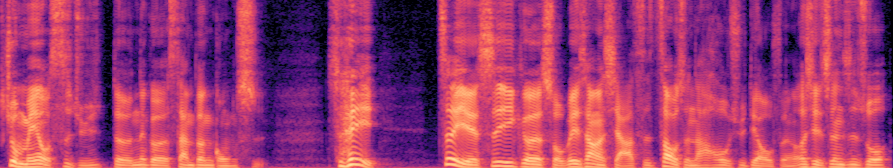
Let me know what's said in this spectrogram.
就没有四局的那个三分攻势，所以这也是一个手背上的瑕疵，造成他后续掉分，而且甚至说。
